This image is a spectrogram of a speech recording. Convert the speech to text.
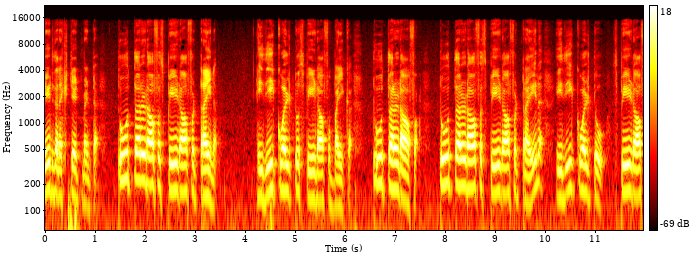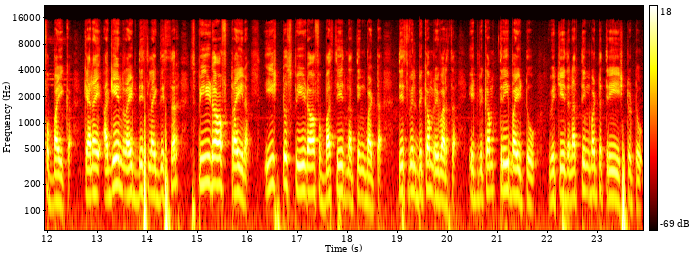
read the next statement two third of speed of a train is equal to speed of a bike. Two third of two third of speed of a train is equal to speed of a bike. Can I again write this like this, sir? Speed of train is to speed of bus is nothing but this will become reverse. It becomes 3 by 2 which is nothing but 3 is to 2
